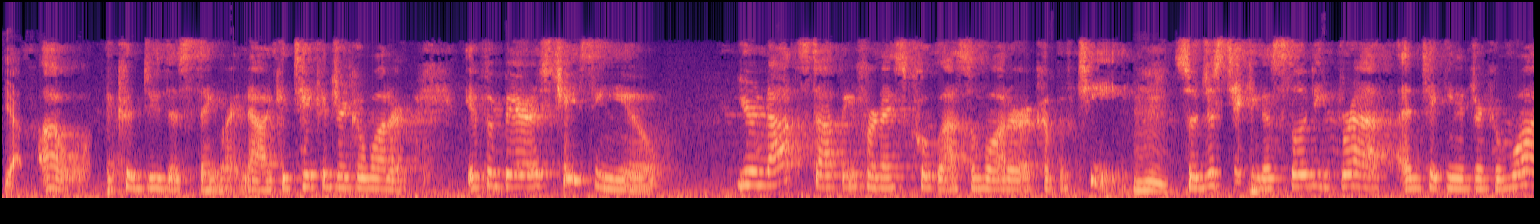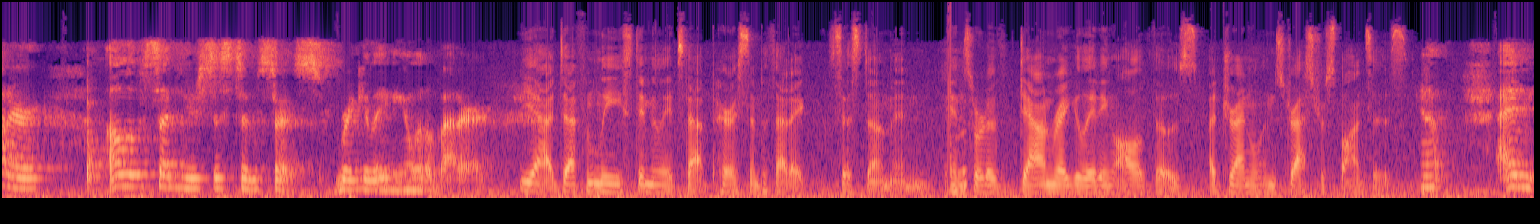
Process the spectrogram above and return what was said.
Yeah. Oh, I could do this thing right now. I could take a drink of water. If a bear is chasing you, you're not stopping for a nice cool glass of water or a cup of tea. Mm-hmm. So just taking a slow deep breath and taking a drink of water, all of a sudden your system starts regulating a little better. Yeah, it definitely stimulates that parasympathetic system and, and sort of down regulating all of those adrenaline stress responses. Yep. And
